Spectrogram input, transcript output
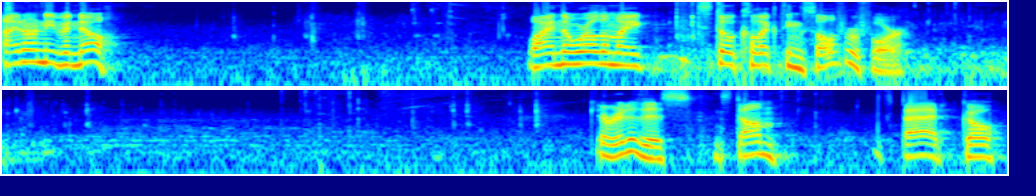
I don't even know. Why in the world am I still collecting sulfur for? Get rid of this. It's dumb. It's bad. Go.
